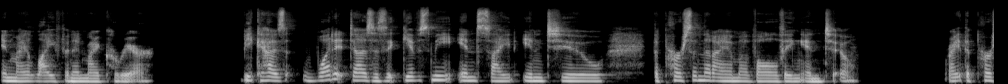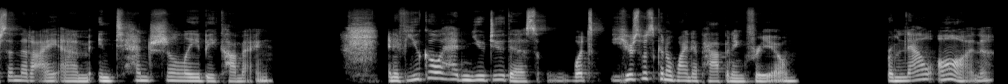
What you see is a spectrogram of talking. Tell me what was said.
in my life and in my career. Because what it does is it gives me insight into the person that I am evolving into, right? The person that I am intentionally becoming. And if you go ahead and you do this, what's here's what's going to wind up happening for you. From now on,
